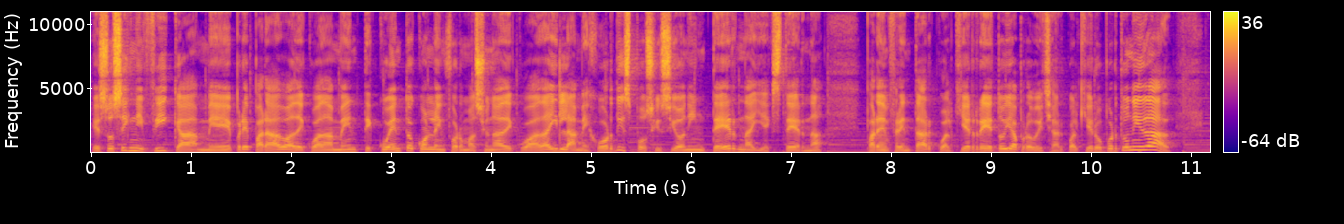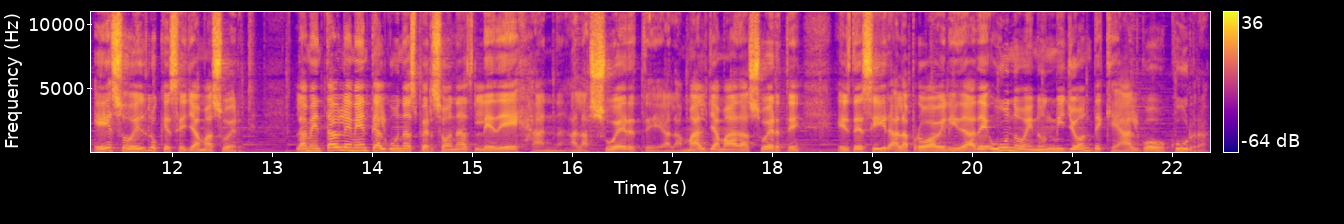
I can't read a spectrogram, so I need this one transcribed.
Eso significa me he preparado adecuadamente, cuento con la información adecuada y la mejor disposición interna y externa para enfrentar cualquier reto y aprovechar cualquier oportunidad. Eso es lo que se llama suerte. Lamentablemente algunas personas le dejan a la suerte, a la mal llamada suerte, es decir, a la probabilidad de uno en un millón de que algo ocurra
